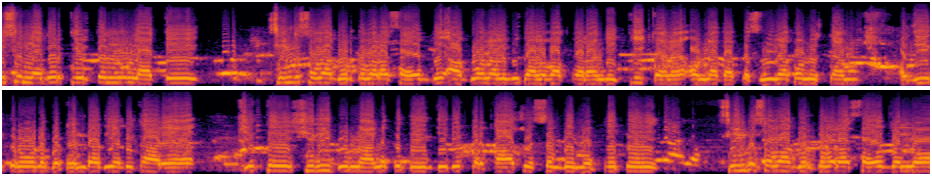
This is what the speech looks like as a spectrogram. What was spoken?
ਇਸ ਨਗਰ ਕੀਰਤਨ ਨੂੰ ਲੈ ਕੇ ਸਿੰਘ ਸਭਾ ਗੁਰਦੁਆਰਾ ਸਾਹਿਬ ਦੇ ਆਗੂਆਂ ਨਾਲ ਵੀ ਗੱਲਬਾਤ ਕਰਾਂਗੇ। ਕੀ ਕਹਿਣਾ ਉਹਨਾਂ ਦਾ? ਤਸਵੀਰਾਂ ਤੁਹਾਨੂੰ ਇਸ ਟਾਈਮ ਅਜੀਤ ਰੋਡ ਬਠਿੰਡਾ ਦੀਆਂ ਦਿਖਾ ਰਿਹਾ ਹੈ, ਜਿੱਥੇ ਸ੍ਰੀ ਗੁਰੂ ਨਾਨਕ ਦੇਵ ਜੀ ਦੇ ਪ੍ਰਕਾਸ਼ ਉਤਸਵ ਦੇ ਮੌਕੇ ਤੇ ਸਿੰਘ ਸਭਾ ਗੁਰਦੁਆਰਾ ਸਾਹਿਬ ਵੱਲੋਂ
